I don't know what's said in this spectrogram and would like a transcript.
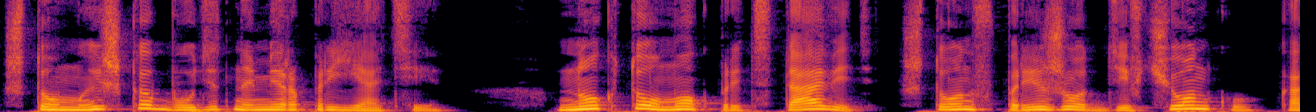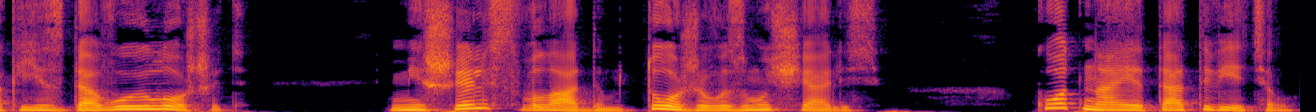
что мышка будет на мероприятии. Но кто мог представить, что он впряжет девчонку, как ездовую лошадь? Мишель с Владом тоже возмущались. Кот на это ответил,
